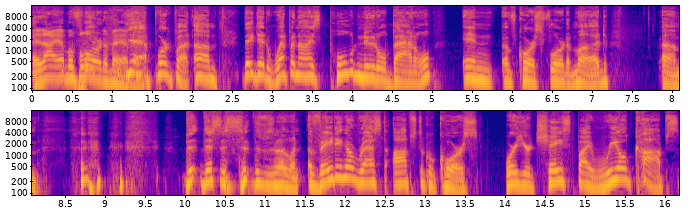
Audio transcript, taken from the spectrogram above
and I am a Florida man. Yeah, pork butt. Um, they did weaponized pool noodle battle in, of course, Florida mud. Um, th- this is this was another one. Evading arrest obstacle course where you're chased by real cops,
